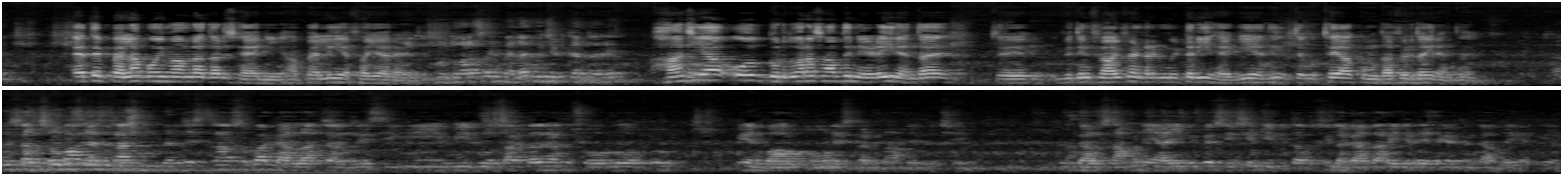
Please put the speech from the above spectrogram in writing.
ਇਹ ਤੇ ਪਹਿਲਾਂ ਕੋਈ ਮਾਮਲਾ ਦਰਜ ਹੈ ਨਹੀਂ ਆ ਪਹਿਲੀ ਐਫ ਆਈ ਆਰ ਹੈ। ਗੁਰਦੁਆਰਾ ਸਾਹਿਬ ਪਹਿਲਾਂ ਵਿਜ਼ਿਟ ਕਰਦਾ ਰਹੇ? ਹਾਂਜੀ ਆ ਉਹ ਗੁਰਦੁਆਰਾ ਸਾਹਿਬ ਦੇ ਨੇੜੇ ਹੀ ਰਹਿੰਦਾ ਹੈ ਤੇ ਵਿਦਿਨ 500 ਮੀਟਰ ਹੀ ਹੈਗੀ ਹੈ ਇਹਦੀ ਤੇ ਉੱਥੇ ਆ ਘੁੰਮਦਾ ਫਿਰਦਾ ਹੀ ਰਹਿੰਦਾ ਹੈ। ਸਰ ਪਰਸੋਂ ਸੁਬਾਹ ਵੀ ਜਿਸ ਸਰ ਤਰ੍ਹਾਂ ਕੁਛ ਨਹੀਂ ਜਿਸ ਤਰ੍ਹਾਂ ਸੁਬਾਹ ਗੱਲਾਂ ਚੱਲ ਰਹੀ ਸੀਗੀ ਵੀ ਹੋ ਸਕਦਾ ਇਹਨਾਂ ਕੁਝ ਹੋਰ ਲੋਕ ਵੀ ਇਨਵੋਲਵ ਹੋਣ ਇਸ ਘਟਨਾ ਦੇ ਪਿੱਛੇ ਗੱਲ ਸਾਹਮਣੇ ਆਈ ਕਿਉਂਕਿ ਸੀਸੀਟੀਵੀ ਤਾਂ ਤੁਸੀਂ ਲਗਾਤਾਰ ਹੀ ਜਿਹੜੇ ਹੈਗੇ ਖੰਗਾਲਦੇ ਹੈਗੇ।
